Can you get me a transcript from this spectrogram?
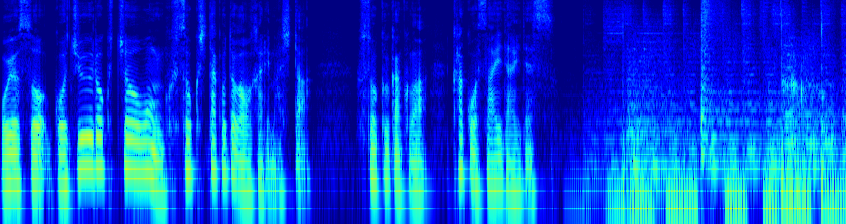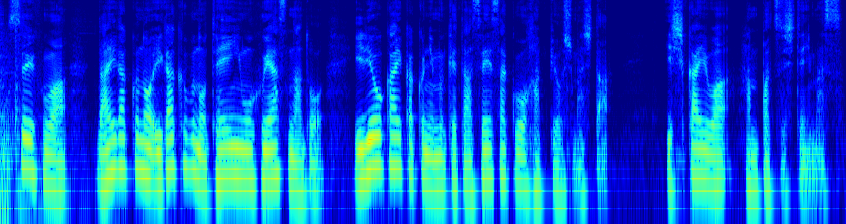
およそ56兆ウォン不足したことが分かりました。不足額は過去最大です。政府は大学の医学部の定員を増やすなど医療改革に向けた政策を発表しました。医師会は反発しています。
